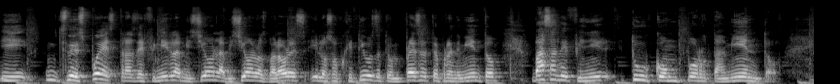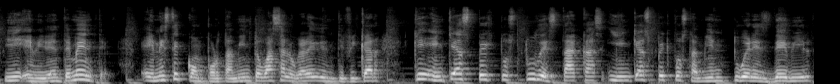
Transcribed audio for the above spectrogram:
Y después, tras definir la misión, la visión, los valores y los objetivos de tu empresa, de tu emprendimiento, vas a definir tu comportamiento. Y evidentemente, en este comportamiento vas a lograr identificar que, en qué aspectos tú destacas y en qué aspectos también tú eres débil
